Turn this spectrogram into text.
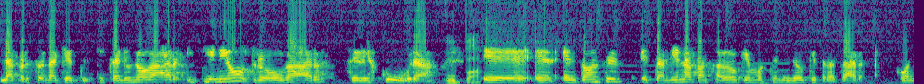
la persona que, está en un hogar y tiene otro hogar se descubra. Eh, entonces, eh, también ha pasado que hemos tenido que tratar con,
